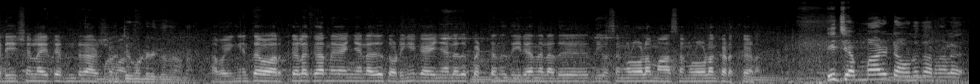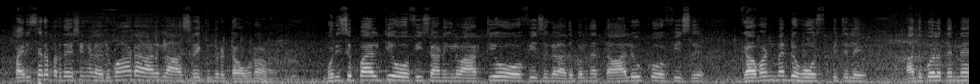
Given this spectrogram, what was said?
അഡീഷണൽ ആയിട്ട് ഇടേണ്ട ഒരു ആവശ്യമാണ് അപ്പോൾ ഇങ്ങനത്തെ വർക്കുകളൊക്കെ പറഞ്ഞു കഴിഞ്ഞാൽ അത് തുടങ്ങി കഴിഞ്ഞാൽ അത് പെട്ടെന്ന് തീരാന്നല്ല അത് ദിവസങ്ങളോളം മാസങ്ങളോളം കിടക്കുകയാണ്. ഈ ചെമ്മാട് ടൗൺ എന്ന് പറഞ്ഞാൽ പരിസര പ്രദേശങ്ങളിൽ ഒരുപാട് ആളുകൾ ആശ്രയിക്കുന്ന ഒരു ടൗണാണ് മുനിസിപ്പാലിറ്റി ഓഫീസാണെങ്കിലും ആർ ടി ഒ ഓഫീസുകൾ അതുപോലെ തന്നെ താലൂക്ക് ഓഫീസ് ഗവൺമെന്റ് ഹോസ്പിറ്റൽ അതുപോലെ തന്നെ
